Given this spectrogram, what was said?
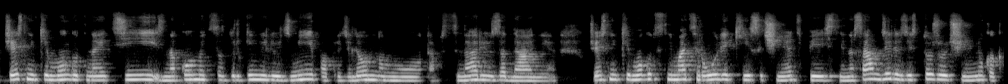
Участники могут найти и знакомиться с другими людьми по определенному там, сценарию задания. Участники могут снимать ролики и сочинять песни. На самом деле здесь тоже очень, ну как,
